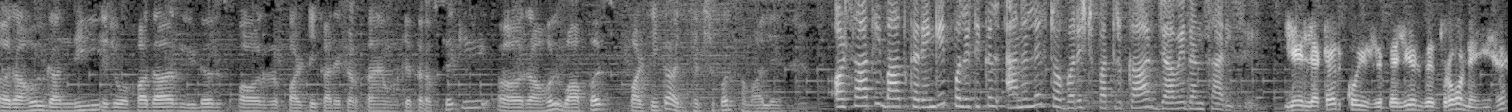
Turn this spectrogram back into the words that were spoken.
राहुल गांधी के जो वफादार लीडर्स और पार्टी कार्यकर्ता है उनके तरफ़ से की, राहुल वापस पार्टी का अध्यक्ष पद संभालें। और साथ ही बात करेंगे पॉलिटिकल एनालिस्ट और वरिष्ठ पत्रकार जावेद अंसारी से। ये लेटर कोई रिबेलियन विद्रोह नहीं है।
